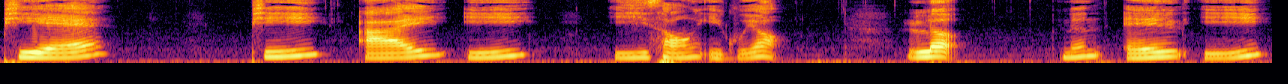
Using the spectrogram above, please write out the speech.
别 B I E 이성이고요. 르는 L E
